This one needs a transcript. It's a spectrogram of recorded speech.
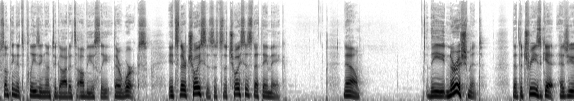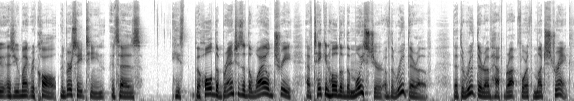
something that's pleasing unto God, it's obviously their works. It's their choices. It's the choices that they make. Now, the nourishment that the trees get, as you as you might recall, in verse 18, it says, He's behold the branches of the wild tree have taken hold of the moisture of the root thereof, that the root thereof hath brought forth much strength.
